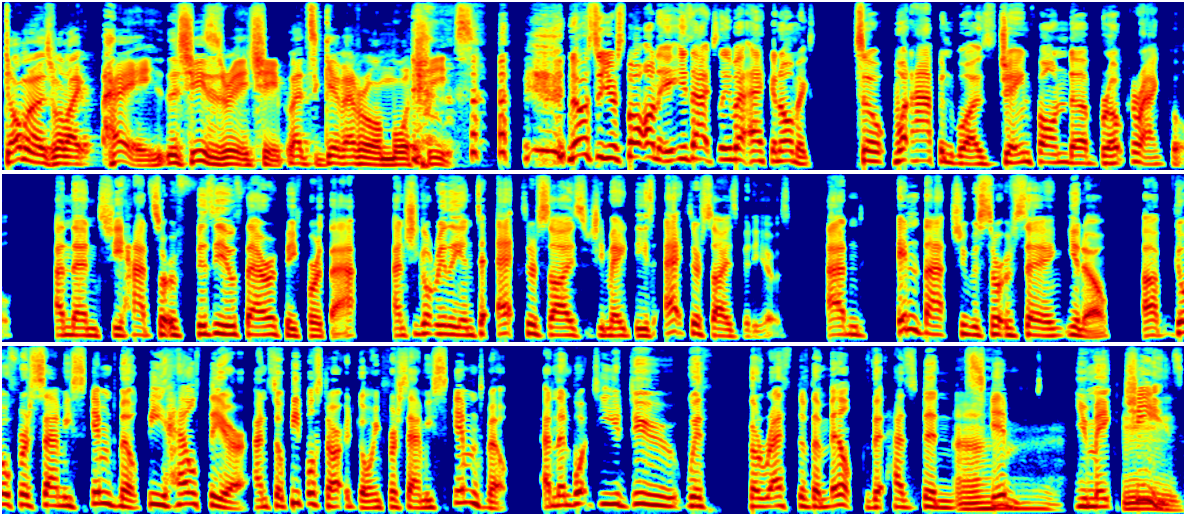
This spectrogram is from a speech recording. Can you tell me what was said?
Domino's were like, "Hey, the cheese is really cheap. Let's give everyone more cheese." no, so you're spot on. It is actually about economics. So what happened was Jane Fonda broke her ankle and then she had sort of physiotherapy for that. And she got really into exercise. She made these exercise videos. And in that, she was sort of saying, you know, uh, go for semi skimmed milk, be healthier. And so people started going for semi skimmed milk. And then what do you do with the rest of the milk that has been skimmed? Ah. You make Mm. cheese.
